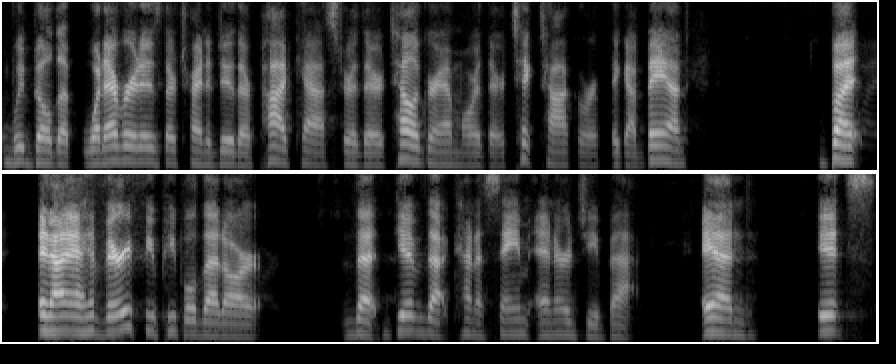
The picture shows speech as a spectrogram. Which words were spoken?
we build up whatever it is they're trying to do, their podcast or their Telegram or their TikTok, or if they got banned. But and I have very few people that are that give that kind of same energy back, and it's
